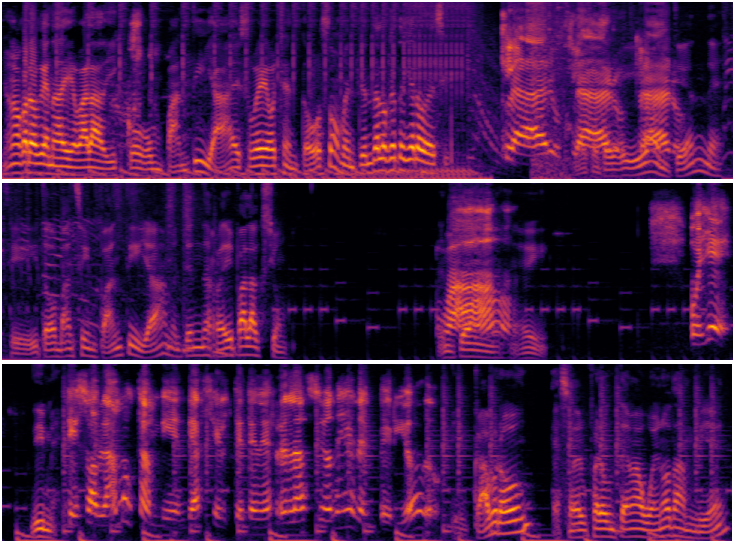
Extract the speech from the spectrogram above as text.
Yo no creo que nadie va a la disco con panty ya, eso es ochentoso, ¿me entiendes lo que te quiero decir? Claro, claro, claro. ¿Me entiendes? Sí, todos van sin panty ya, ¿me entiendes? Ready para la acción. Wow. Oye, dime. De eso hablamos también, de hacerte tener relaciones en el periodo. Y cabrón, eso fuera un tema bueno también.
